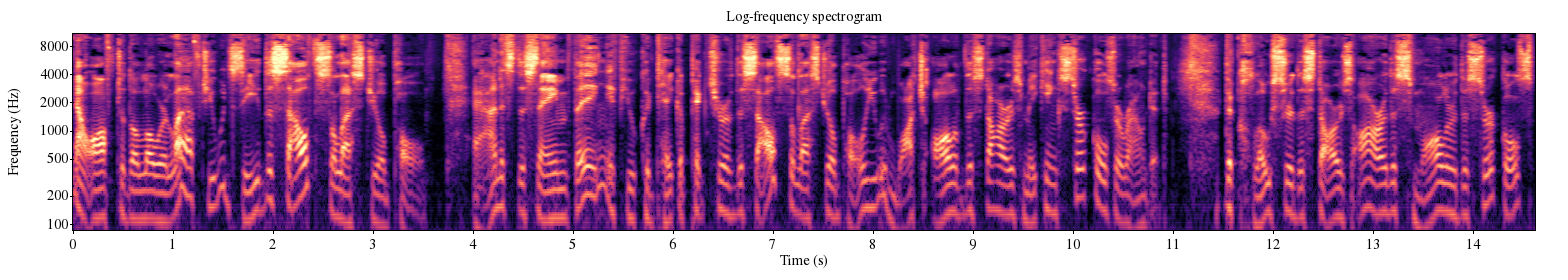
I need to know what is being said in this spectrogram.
Now off to the lower left, you would see the south celestial pole. And it's the same thing. If you could take a picture of the south celestial pole, you would watch all of the stars making circles around it. The closer the stars are, the smaller the circles.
